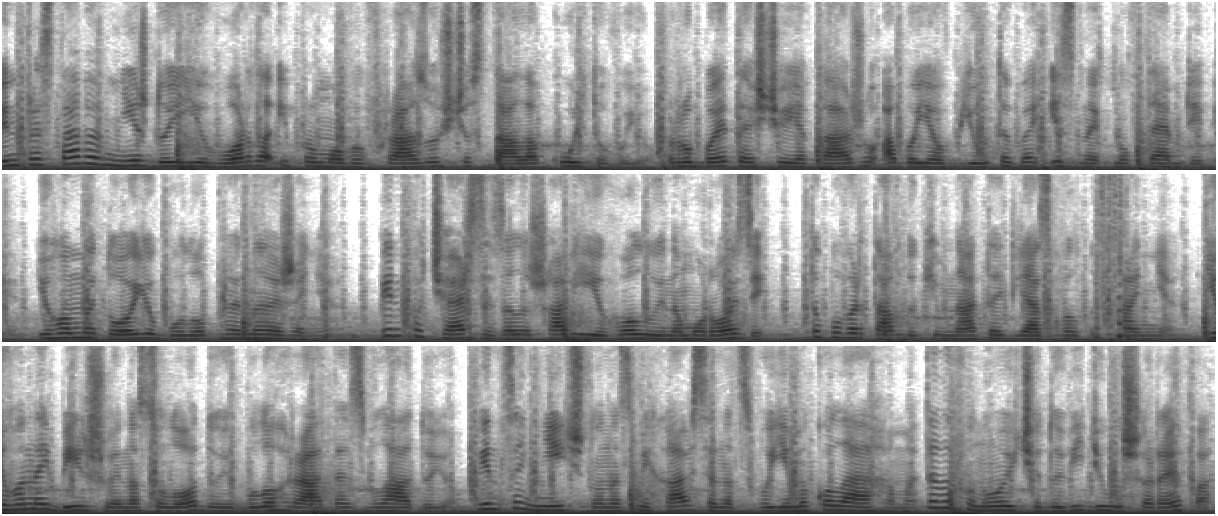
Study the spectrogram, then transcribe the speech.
Він приставив ніж до її горла і промовив фразу, що стала культовою: роби те, що я кажу, або я вб'ю тебе і зникнув в темряві. Його метою було приниження. Він по черзі залишав її голою на морозі, то повертав до кімнати для зґвалтування. Його найбільшою насолодою було грати з владою. Він цинічно насміхався над своїми колегами, телефонуючи до відділу шерифа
